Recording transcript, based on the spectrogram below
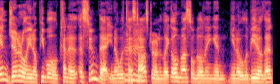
in general, you know, people kind of assume that, you know, with mm-hmm. testosterone and like, oh, muscle building and, you know, libido, that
